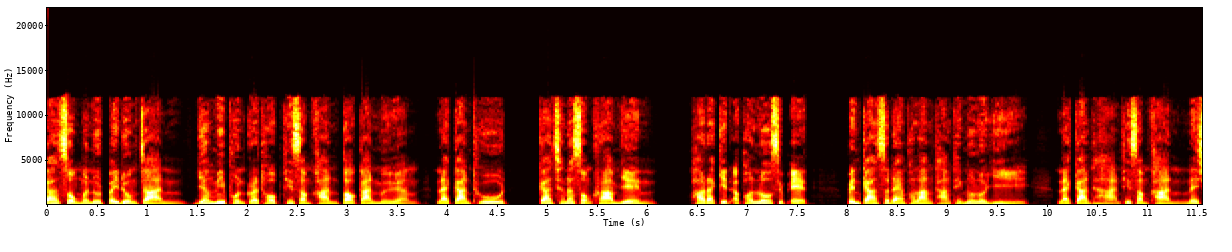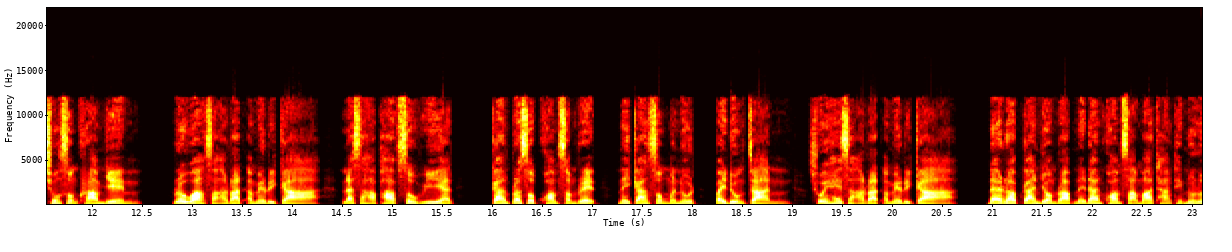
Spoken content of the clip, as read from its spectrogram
การส่งมนุษย์ไปดวงจันทร์ยังมีผลกระทบที่สำคัญต่อการเมือง และการทูต การชนะสงครามเย็น ภารกิจอพอลโล 11 เป็นการแสดงพลังทางเทคโนโลยี และการทหารที่สำคัญในช่วงสงครามเย็น ระหว่างสหรัฐอเมริกา และสหภาพโซเวียต การประสบความสำเร็จในการส่งมนุษย์ไปดวงจันทร์ ช่วยให้สหรัฐอเมริกา ได้รับการยอมรับในด้านความสามารถทางเทคโนโล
